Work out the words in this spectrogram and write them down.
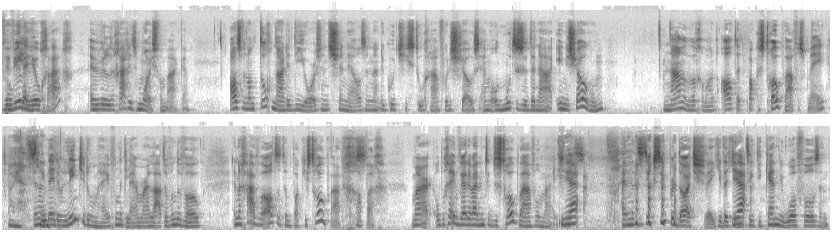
we willen heel graag. En we willen er graag iets moois van maken. Als we dan toch naar de Dior's en de Chanel's en naar de Gucci's toe gaan voor de shows... en we ontmoeten ze daarna in de showroom... namen we gewoon altijd pakken stroopwafels mee. Oh ja, en dan deden we een lintje eromheen van de Glamour, later van de Vogue. En dan gaven we altijd een pakje stroopwafels. grappig. Maar op een gegeven moment werden wij natuurlijk de stroopwafelmeisjes. Ja. En het is natuurlijk super Dutch, weet je. Dat je Ja. natuurlijk die candy waffles. En,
